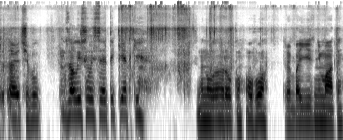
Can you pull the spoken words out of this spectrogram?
Тут навіть був залишилися етикетки з минулого року. Ого, треба її знімати.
